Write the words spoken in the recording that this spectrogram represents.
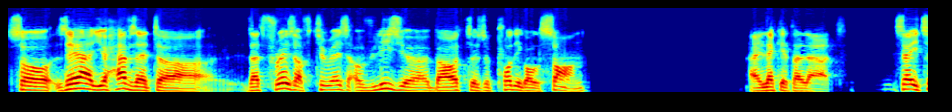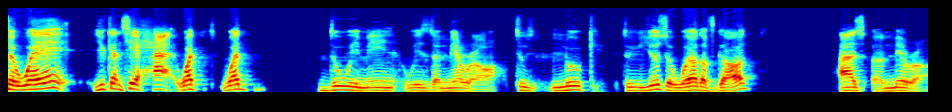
So there you have that uh, that phrase of Therese of Lisieux about uh, the prodigal son. I like it a lot so it's a way you can see what what do we mean with the mirror to look to use the word of God as a mirror.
